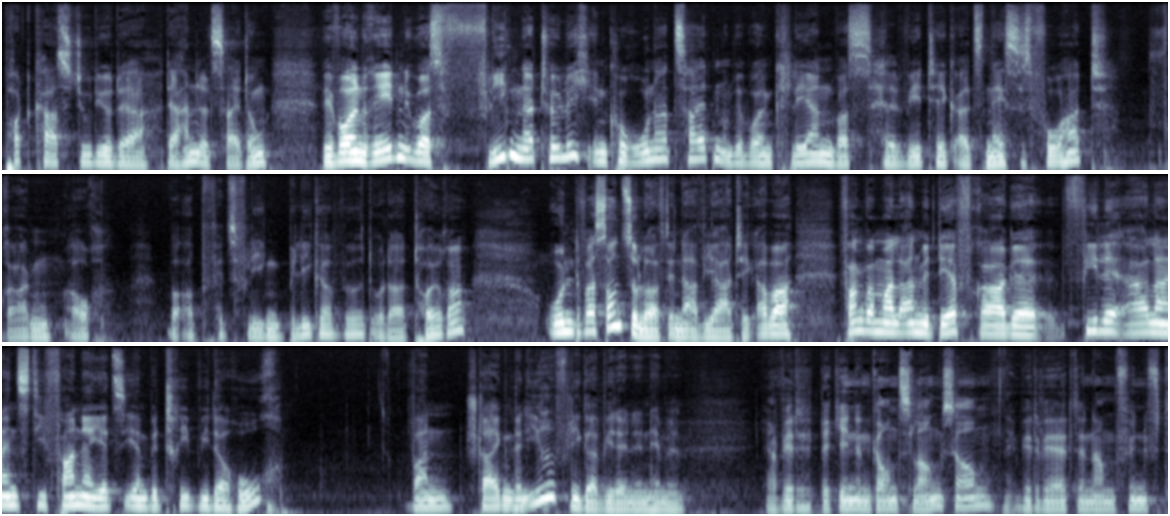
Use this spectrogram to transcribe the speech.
Podcast-Studio der, der Handelszeitung. Wir wollen reden über das Fliegen natürlich in Corona-Zeiten und wir wollen klären, was Helvetik als nächstes vorhat. Fragen auch, ob jetzt Fliegen billiger wird oder teurer und was sonst so läuft in der Aviatik. Aber fangen wir mal an mit der Frage, viele Airlines, die fahren ja jetzt ihren Betrieb wieder hoch. Wann steigen denn Ihre Flieger wieder in den Himmel? Ja, wir beginnen ganz langsam. Wir werden am 5.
